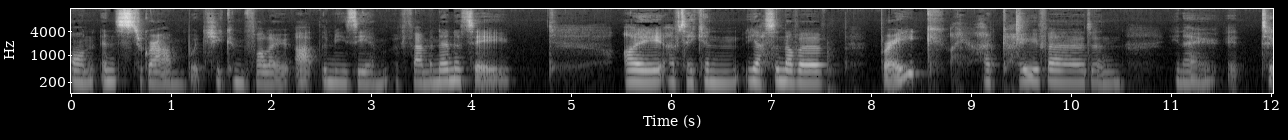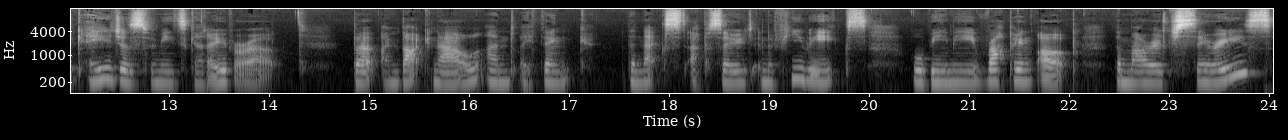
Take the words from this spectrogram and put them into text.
on Instagram, which you can follow at the Museum of Femininity. I have taken, yes, another break. I had COVID and, you know, it took ages for me to get over it. But I'm back now, and I think the next episode in a few weeks will be me wrapping up the marriage series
